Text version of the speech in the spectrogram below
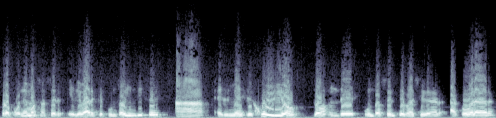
Proponemos hacer elevar este punto índice a el mes de julio donde un docente va a llegar a cobrar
